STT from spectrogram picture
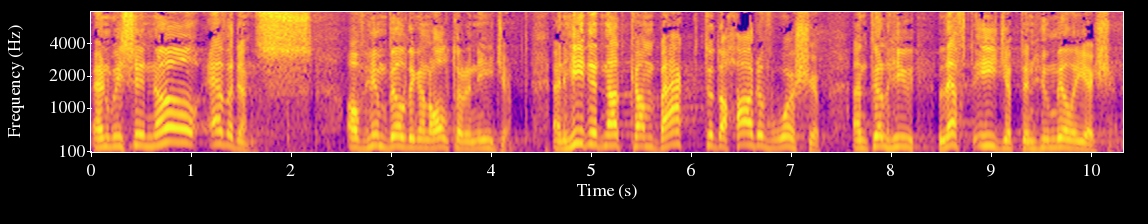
and we see no evidence of him building an altar in Egypt. And he did not come back to the heart of worship until he left Egypt in humiliation.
